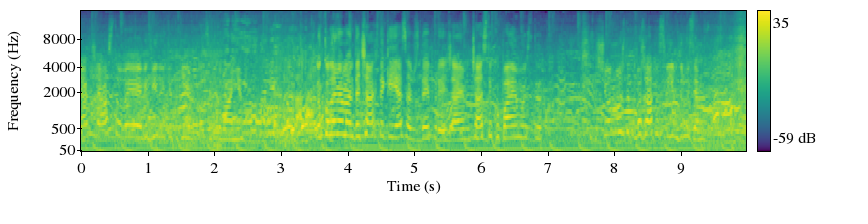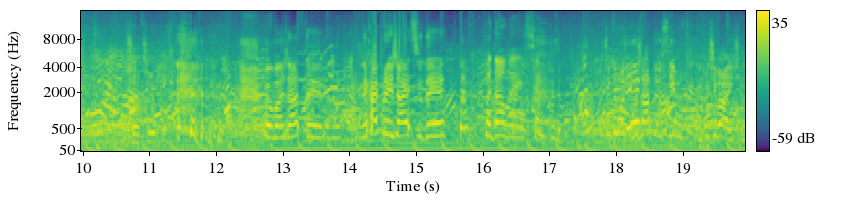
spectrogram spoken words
Як часто ви відвідуєте такі святкування? Ну, коли на мандачах таке є, завжди приїжджаємо. Часто купаємось тут. Що можете побажати своїм друзям? Побажати. Нехай приїжджають сюди. Подобається. Що ти можеш побажати усім відпочиваючим?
